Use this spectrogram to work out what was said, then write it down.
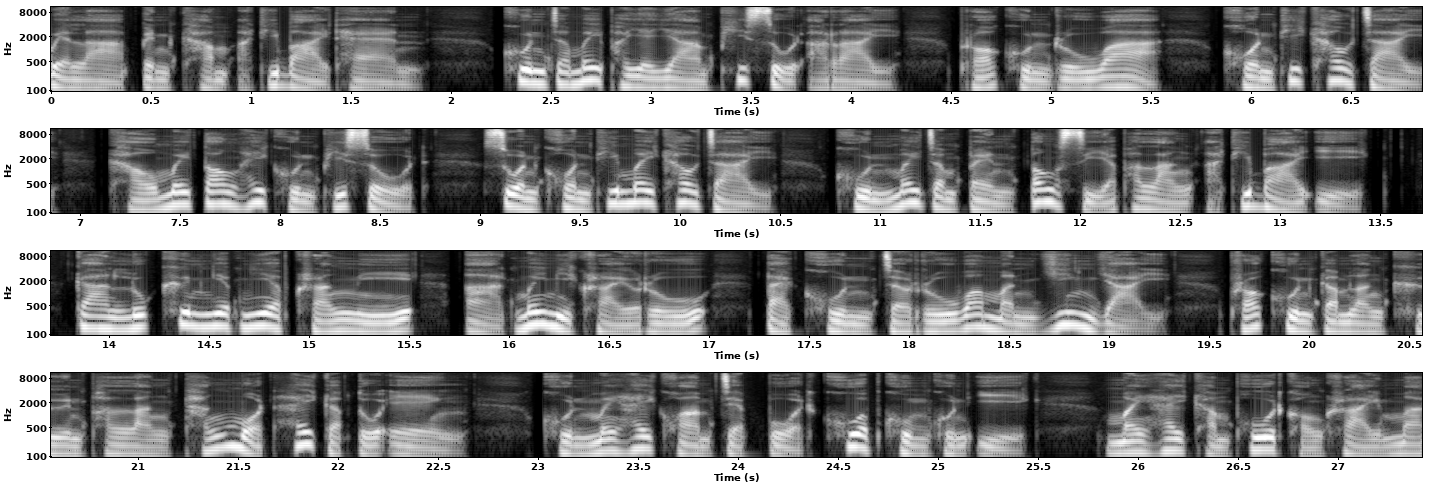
เวลาเป็นคำอธิบายแทน คุณจะไม่พยายามพิสูจน์อะไร เพราะคุณรู้ว่า คนที่เข้าใจ เขาไม่ต้องให้คุณพิสูจน์ ส่วนคนที่ไม่เข้าใจ คุณไม่จำเป็นต้องเสียพลังอธิบายอีก การลุกขึ้นเงียบๆครั้งนี้ อาจไม่มีใครรู้ แต่คุณจะรู้ว่ามันยิ่งใหญ่ เพราะคุณกำลังคืนพลังทั้งหมดให้กับตัวเอง คุณไม่ให้ความเจ็บปวดควบคุมคุณอีก ไม่ให้คำพูดของใครมา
